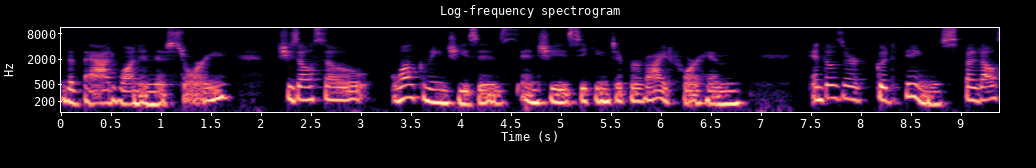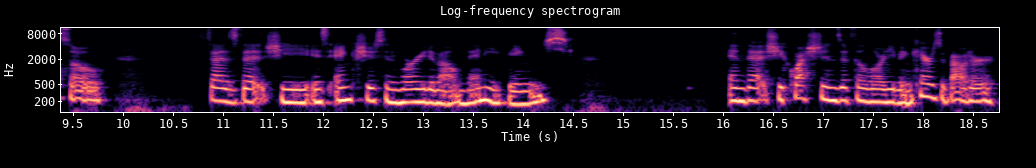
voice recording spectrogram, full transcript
the bad one in this story. She's also welcoming Jesus and she's seeking to provide for him. And those are good things, but it also says that she is anxious and worried about many things and that she questions if the Lord even cares about her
